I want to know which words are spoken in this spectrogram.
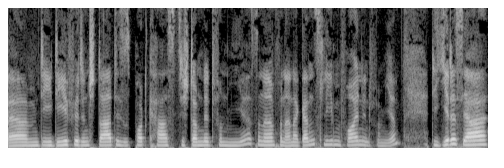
ähm, die Idee für den Start dieses Podcasts, die stammt nicht von mir, sondern von einer ganz lieben Freundin von mir, die jedes Jahr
